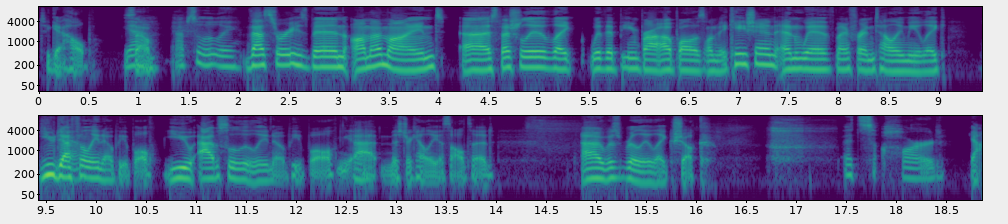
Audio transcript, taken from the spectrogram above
to get help. Yeah. So absolutely. that story has been on my mind, uh, especially like with it being brought up while I was on vacation and with my friend telling me, like, you definitely know people. You absolutely know people Yeah. that Mr. Kelly assaulted. I was really like shook. It's hard. Yeah.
